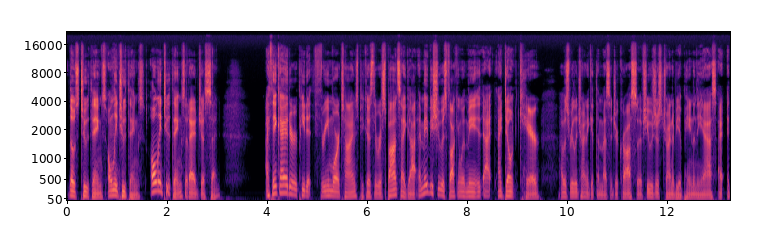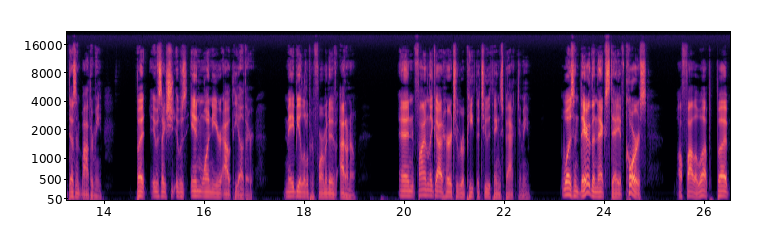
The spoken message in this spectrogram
those two things, only two things, only two things that I had just said, I think I had to repeat it three more times because the response I got, and maybe she was fucking with me, I, I don't care. I was really trying to get the message across. So if she was just trying to be a pain in the ass, I, it doesn't bother me. But it was like she, it was in one ear, out the other. Maybe a little performative. I don't know. And finally got her to repeat the two things back to me. Wasn't there the next day, of course. I'll follow up. But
